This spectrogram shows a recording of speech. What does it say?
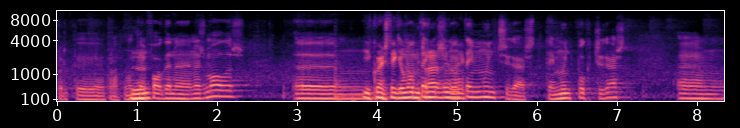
porque pronto, não tem folga na- nas molas. Hum, E com esta e não tem, quilometragem, não não é? tem muito desgaste, tem muito pouco desgaste. Hum,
